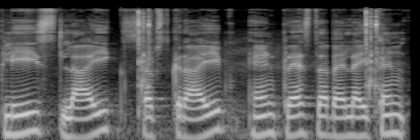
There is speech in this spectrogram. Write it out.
please like subscribe and press the bell icon.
